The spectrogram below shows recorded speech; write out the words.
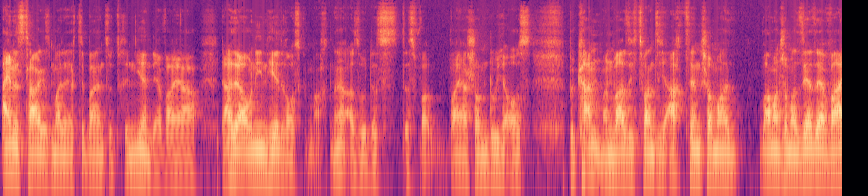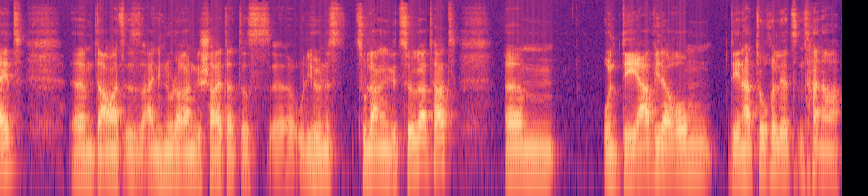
eines Tages mal den FC Bayern zu trainieren, der war ja, da hat er auch nie einen Hehl draus gemacht. Ne? Also das, das war, war ja schon durchaus bekannt. Man war sich 2018 schon mal, war man schon mal sehr, sehr weit. Ähm, damals ist es eigentlich nur daran gescheitert, dass äh, Uli Hoeneß zu lange gezögert hat. Ähm, und der wiederum, den hat Tuchel jetzt in seiner,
